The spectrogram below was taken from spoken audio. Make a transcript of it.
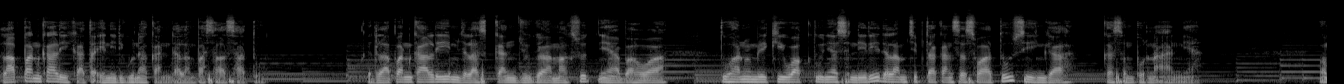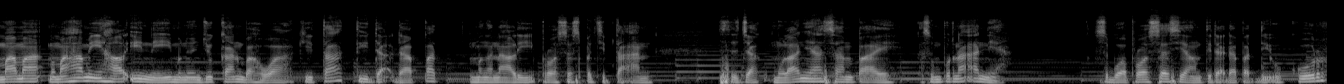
8 kali kata ini digunakan dalam pasal 1. Kedelapan kali menjelaskan juga maksudnya bahwa Tuhan memiliki waktunya sendiri dalam menciptakan sesuatu sehingga kesempurnaannya. Memahami hal ini menunjukkan bahwa kita tidak dapat mengenali proses penciptaan sejak mulanya sampai kesempurnaannya sebuah proses yang tidak dapat diukur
